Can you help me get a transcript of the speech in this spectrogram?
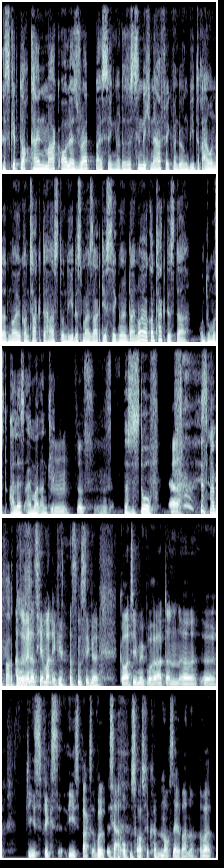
es gibt auch keinen Mark All as Red bei Signal. Das ist ziemlich nervig, wenn du irgendwie 300 neue Kontakte hast und jedes Mal sagt dir Signal, dein neuer Kontakt ist da. Und du musst alles einmal anklicken. Mhm, das, das, das ist doof. Ja. ist einfach doof. Also wenn das jemand irgendwie aus dem Single Core Team irgendwo hört, dann äh, äh, please fix these bugs. Obwohl, ist ja Open Source, wir könnten auch selber, ne? Aber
